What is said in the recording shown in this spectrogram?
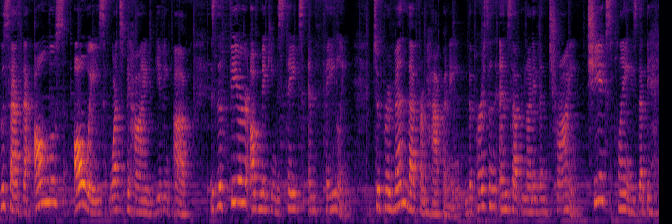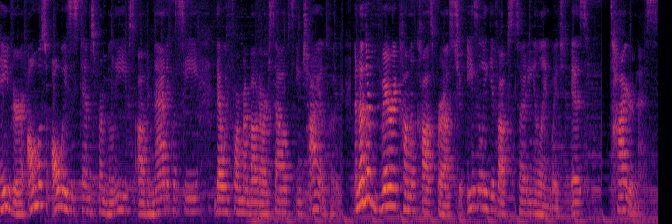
who says that almost always what's behind giving up is the fear of making mistakes and failing. To prevent that from happening, the person ends up not even trying. She explains that behavior almost always stems from beliefs of inadequacy that we form about ourselves in childhood. Another very common cause for us to easily give up studying a language is tiredness.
